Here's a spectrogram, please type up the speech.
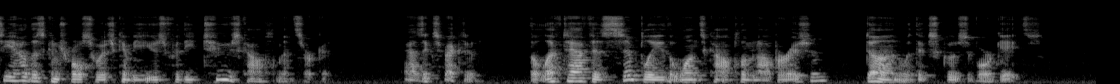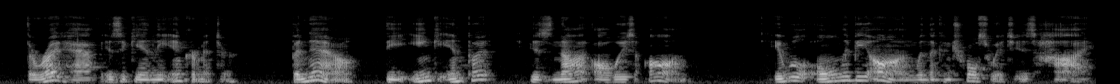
see how this control switch can be used for the twos complement circuit. As expected, the left half is simply the ones complement operation done with exclusive OR gates. The right half is again the incrementer, but now the ink input is not always on. It will only be on when the control switch is high.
